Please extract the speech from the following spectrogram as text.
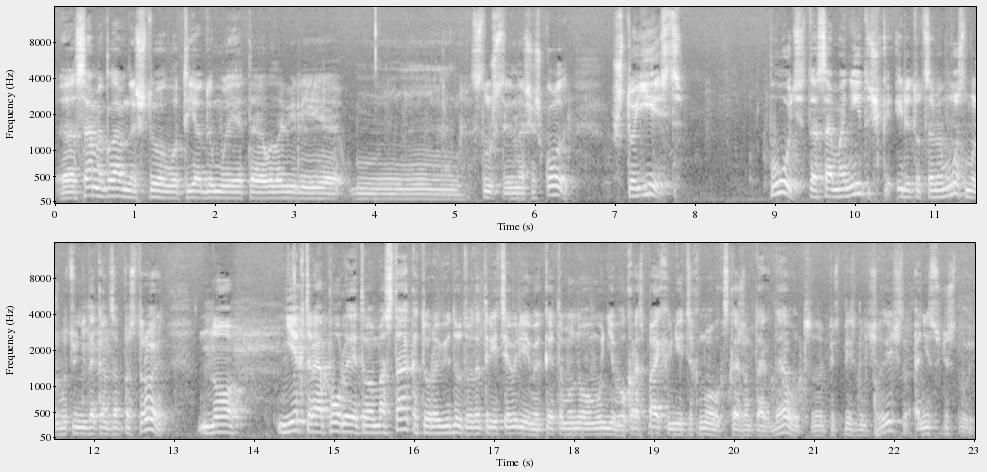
Э, самое главное, что вот я думаю, это уловили слушатели нашей школы, что есть путь, та самая ниточка или тот самый мост, может быть, он не до конца построен, но некоторые опоры этого моста, которые ведут в это третье время к этому новому небу, к распахиванию этих новых, скажем так, да, вот перспектив человечества, они существуют.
